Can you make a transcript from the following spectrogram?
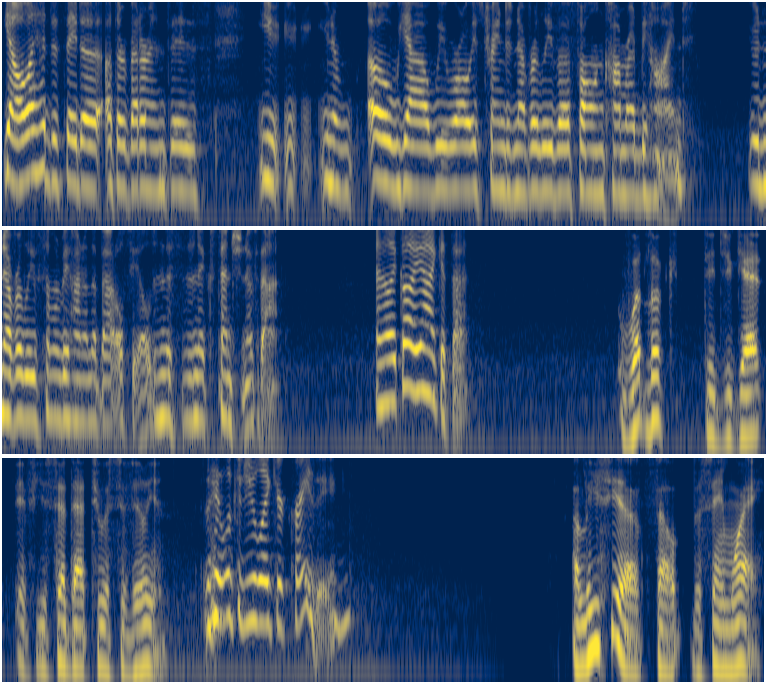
Yeah, all I had to say to other veterans is, you, you, you know, oh yeah, we were always trained to never leave a fallen comrade behind. You would never leave someone behind on the battlefield, and this is an extension of that. And they're like, oh yeah, I get that. What look did you get if you said that to a civilian? They look at you like you're crazy. Alicia felt the same way.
